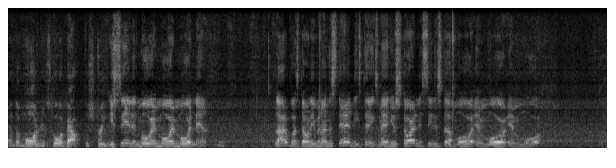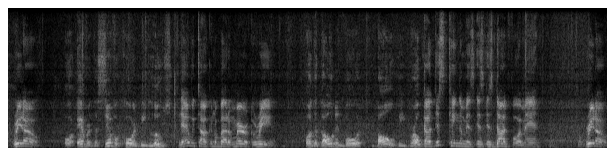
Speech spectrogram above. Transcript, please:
And the mourners go about the streets. You're seeing it more and more and more now. A lot of us don't even understand these things, man. You're starting to see this stuff more and more and more. Read on. or ever the silver cord be loosed, Now we're talking about America, read. or the golden board bowl be broken, Because this kingdom is, is, is done for, man. Read on.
